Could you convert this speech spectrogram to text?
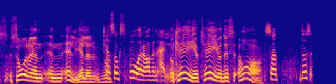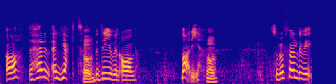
S- Såg du en, en älg eller? vad? Jag såg spår av en älg. Okej, okej. Och du... s- Ah. Så att då, ja, det här är en älgjakt Ja. bedriven av varg. Ja. Så då följde vi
